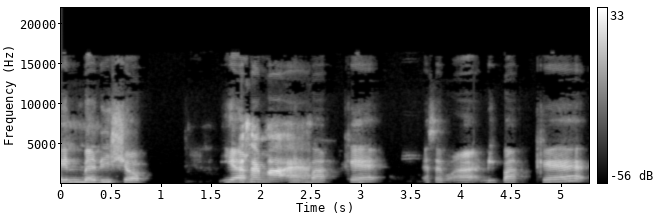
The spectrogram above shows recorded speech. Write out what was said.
tint body shop yang SMA, eh? dipakai SMA dipakai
